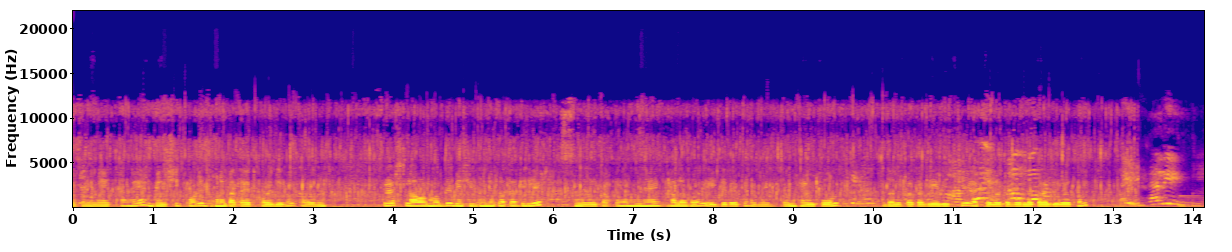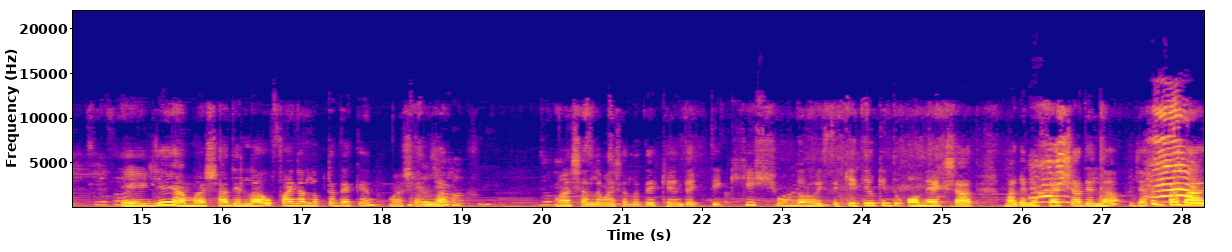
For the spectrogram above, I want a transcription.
এখন আমি এখানে বেশি করে ধনে পাতা অ্যাড করে দিব, কারণ ফ্রেশ লাউর মধ্যে বেশি ধনে পাতা দিলে স্মেলটা অনেক ভালো হয়। এই যে দেখেন, আমি একদম হ্যান্ডফুল ধনে পাতা দিয়ে দিচ্ছি আর চুলাটা বন্ধ করে দিব এখন। এই যে আমার স্বাদের লাউ ফাইনাল লুকটা দেখেন মাশাল্লাহ মাশাল্লাহ মাশাল্লাহ দেখেন, দেখতে কি সুন্দর হয়েছে। খেতেও কিন্তু অনেক স্বাদ। বাগানের ফ্রেশ স্বাদের লাউ। যাই হোক বাই বাই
